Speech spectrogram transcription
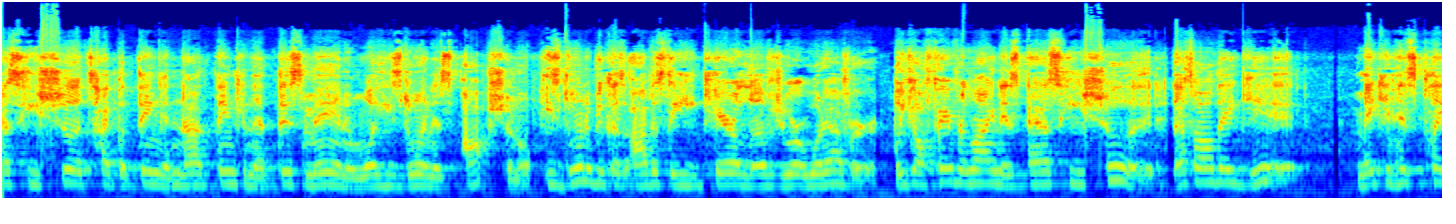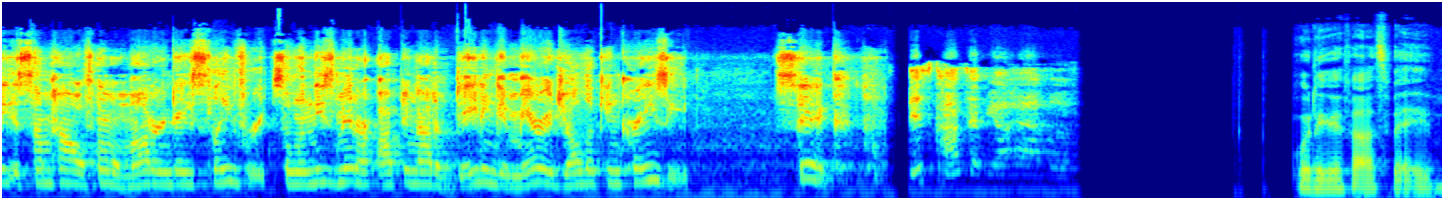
as he should type of thing and not thinking that this man and what he's doing is optional. He's doing it because obviously he care, loves you, or whatever. But your favorite line is as he should. That's all they get. Making his plate is somehow a form of modern day slavery. So when these men are opting out of dating and marriage, y'all looking crazy. Sick. This concept y'all have of What are your thoughts, babe?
